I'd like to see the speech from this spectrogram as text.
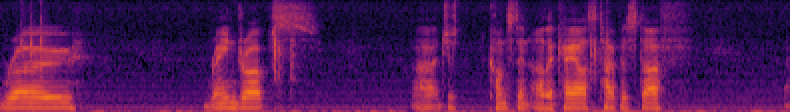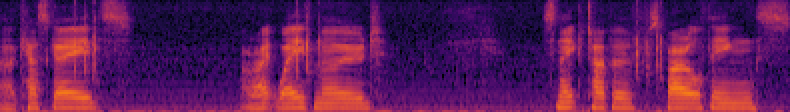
row, raindrops, uh, just constant other chaos type of stuff, uh, cascades, alright, wave mode, snake type of spiral things,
